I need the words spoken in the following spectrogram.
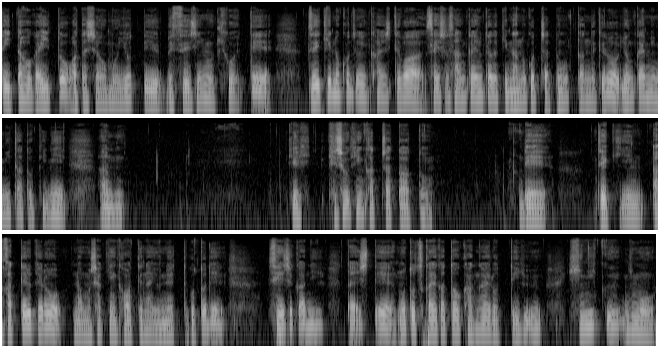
言った方がいいと私は思うよっていうメッセージにも聞こえて税金のことに関しては最初3回見た時何のこっちゃって思ったんだけど4回目見た時にあの化粧品買っちゃったとで税金上がってるけど何も借金変わってないよねってことで政治家に対してもっと使い方を考えろっていう皮肉にも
